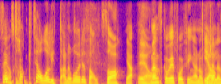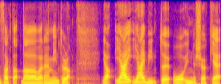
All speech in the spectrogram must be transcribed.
Så takk bra. til alle lytterne våre, altså. Ja. Ja. Men skal vi få i fingeren og fortelle en sak, da? Da var det min tur, da. Ja, jeg, jeg begynte å undersøke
